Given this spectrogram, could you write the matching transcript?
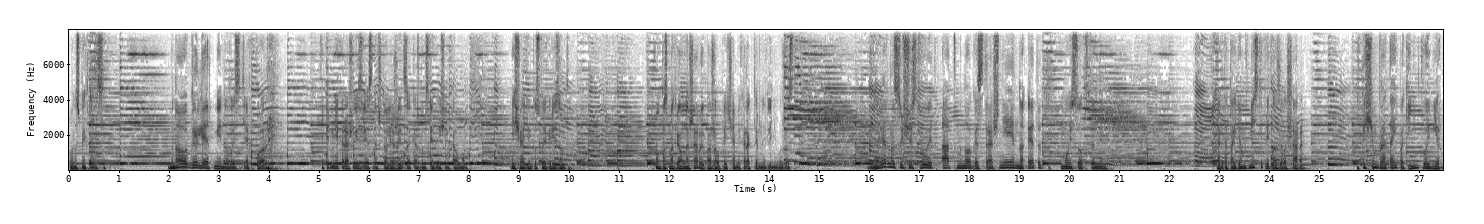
Он усмехнулся. Много лет минуло с тех пор. Теперь мне хорошо известно, что лежит за каждым следующим холмом. Еще один пустой горизонт. Он посмотрел на шару и пожал плечами. Характерный для него жест. Наверное, существует ад много страшнее, но этот мой собственный. «Тогда пойдем вместе», — предложила Шара. «Отыщем врата и покинем твой мир».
